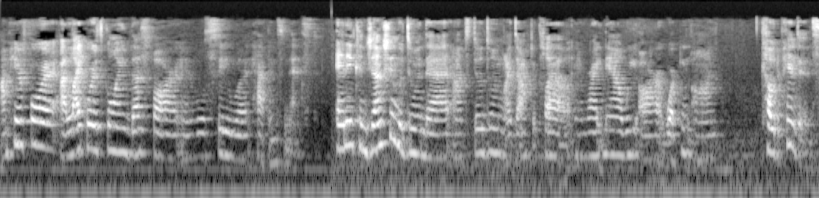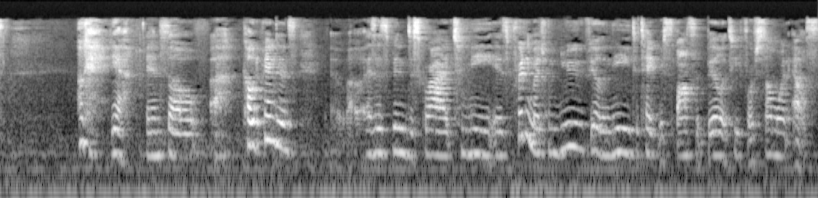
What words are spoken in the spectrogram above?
I'm here for it. I like where it's going thus far, and we'll see what happens next. And in conjunction with doing that, I'm still doing my Dr. Cloud, and right now we are working on codependence. Okay, yeah. And so, uh, codependence, uh, as it's been described to me, is pretty much when you feel the need to take responsibility for someone else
